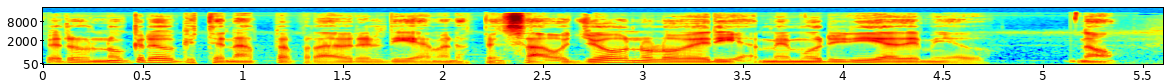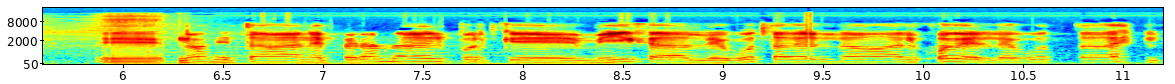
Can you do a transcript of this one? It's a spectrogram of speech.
pero no creo que estén aptas para ver el día menos pensado. Yo no lo vería, me moriría de miedo. No. Eh, no, estaban esperando a él porque mi hija le gusta verlo el jueves, le gusta él.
